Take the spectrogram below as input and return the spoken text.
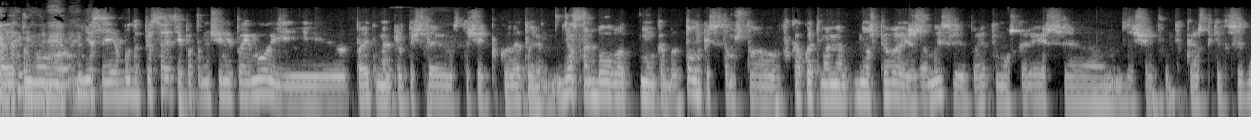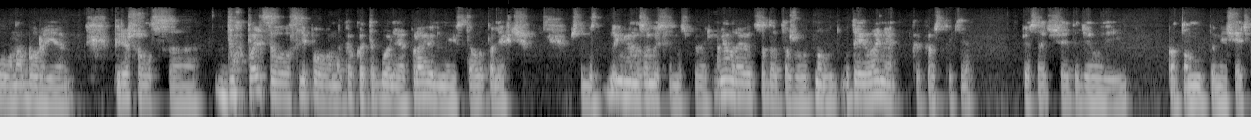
Поэтому, если я буду писать, я потом ничего не пойму, и поэтому я предпочитаю стучать по клавиатуре. Единственное, была ну, как бы тонкость в том, что в какой-то момент не успеваешь за мыслью, поэтому ускоряешься за счет вот как раз таки слепого набора. Я перешел с двухпальцевого слепого на какой-то более правильный, и стало полегче, чтобы именно за мыслями успевать. Мне нравится, да, тоже вот, ну, выдаивание как раз таки писать все это дело и потом помещать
